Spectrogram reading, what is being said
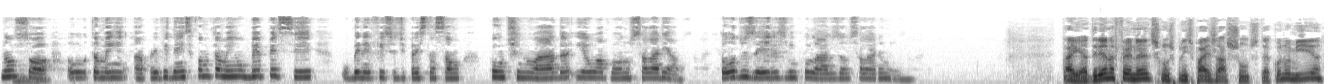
não uhum. só o, também a Previdência, como também o BPC, o benefício de prestação continuada e o abono salarial. Todos eles vinculados ao salário mínimo. Tá aí, Adriana Fernandes com os principais assuntos da economia,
